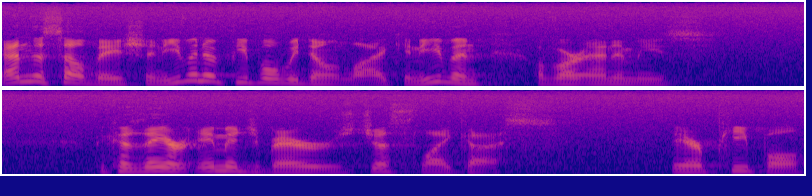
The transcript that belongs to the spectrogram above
and the salvation, even of people we don't like, and even of our enemies, because they are image bearers just like us. They are people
